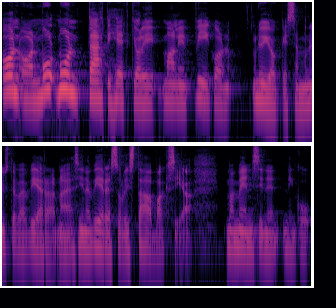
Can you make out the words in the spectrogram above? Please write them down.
on, on. Mun, mun tähtihetki oli, mä olin viikon New Yorkissa mun ystävän vieraana ja siinä vieressä oli Starbucks ja mä menin sinne niin kuin,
